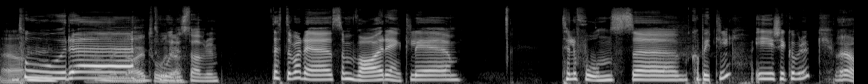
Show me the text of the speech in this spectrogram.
Ja. I Tore. Tore Stavrum. Dette var det som var egentlig telefonens eh, kapittel i skikk og bruk. Ja.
